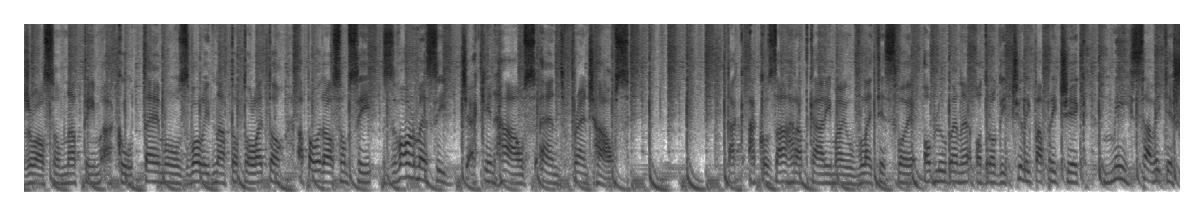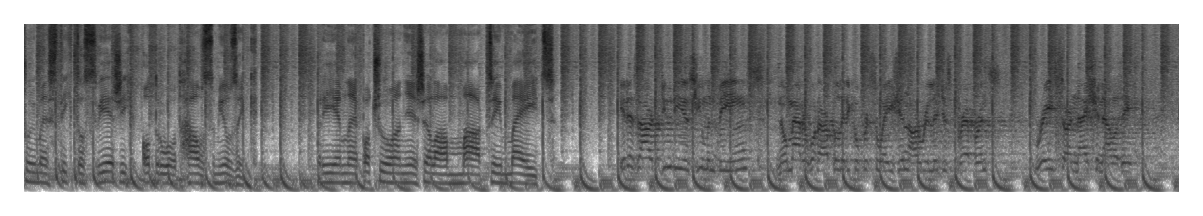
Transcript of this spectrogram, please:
Uvažoval som nad tým, akú tému zvoliť na toto leto a povedal som si, zvolme si Jack in House and French House. Tak ako záhradkári majú v lete svoje obľúbené odrody čili papričiek, my sa vytešujme z týchto sviežich odrôd house music. Príjemné počúvanie želá Marty Mates. It is our duty as human beings, no matter what our political persuasion, our religious preference, race, or nationality,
